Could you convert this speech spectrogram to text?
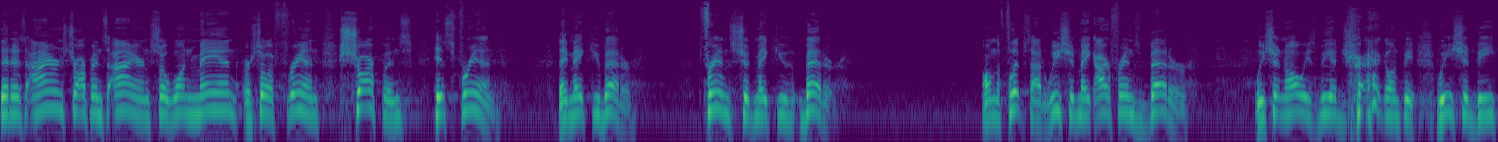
that as iron sharpens iron, so one man or so a friend sharpens his friend. They make you better. Friends should make you better. On the flip side, we should make our friends better. We shouldn't always be a drag on people. We should be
